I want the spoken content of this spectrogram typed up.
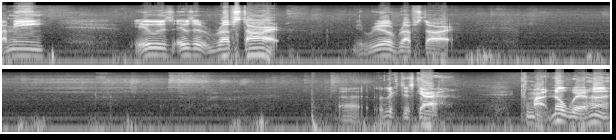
I mean, it was it was a rough start. A real rough start. Uh, look at this guy. Come out nowhere, huh?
